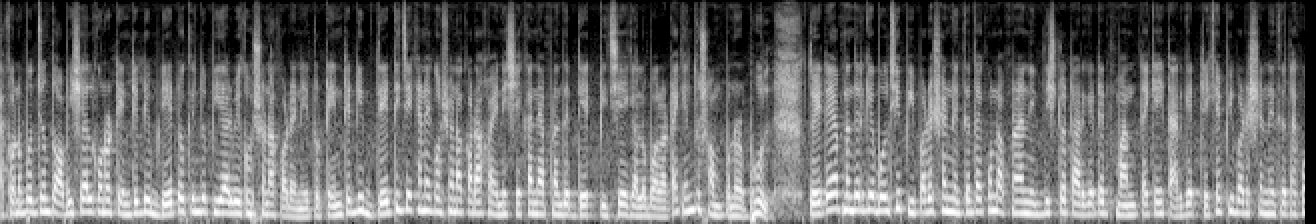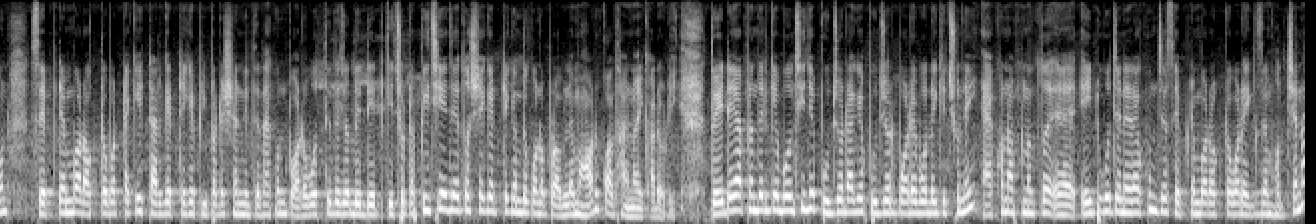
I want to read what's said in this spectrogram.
এখনও পর্যন্ত অফিসিয়াল কোনো টেন্টেটিভ ডেটও কিন্তু পিআরবি ঘোষণা করেনি। তো টেন্টেটিভ ডেটই যেখানে ঘোষণা করা হয়নি, সেখানে আপনাদের ডেট পিছিয়ে গেল বলাটা কিন্তু সম্পূর্ণ ভুল। তো এটাই আপনাদেরকে বলছি প্রিপারেশন নিতে থাকুন। আপনারা নির্দিষ্ট টার্গেটেড মানটাকেই টার্গেট রেখে প্রিপারেশন নিতে থাকুন। সেপ্টেম্বর অক্টোবরটাকেই টার্গেট রেখে প্রিপারেশন নিতে থাকুন। পরবর্তীতে যদি ডেট কিছুটা পিছিয়ে যায়, তো সেক্ষেত্রে কিন্তু কোনো প্রবলেম হওয়ার কথা নয় কারোরই। তো এটাই আপনাদেরকে বলছি যে পুজোর আগে, পুজোর পরে বলে কিছু নেই। এখন আপনার তো এইটুকু জেনে রাখুন যে সেপ্টেম্বর, অক্টোবর এক্সাম হচ্ছে না।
